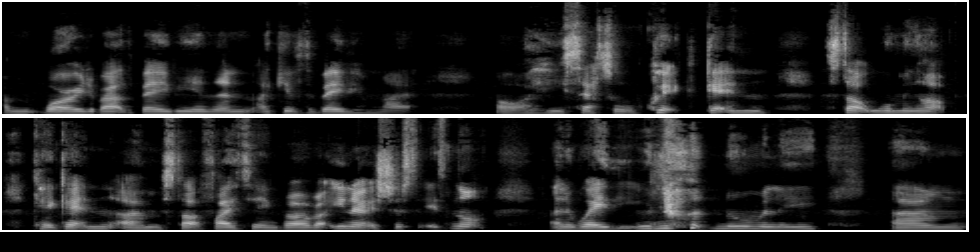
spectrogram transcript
I'm worried about the baby, and then I give the baby, I'm like, oh he settled quick get in start warming up okay get in um start fighting blah blah. You know it's just it's not in a way that you would not normally um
